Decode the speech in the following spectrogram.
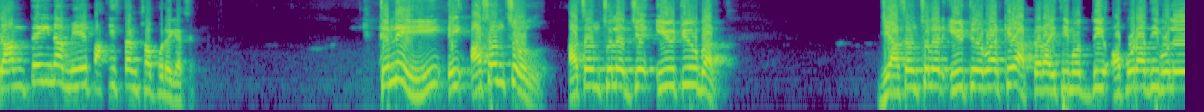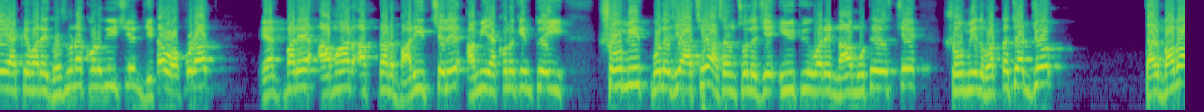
জানতেই না মেয়ে পাকিস্তান সফরে গেছেন তেমনি এই আসানসোল, আসানসোলের যে ইউটিউবার যে আসানসোলের ইউটিউবারকে আপনারা ইতিমধ্যেই অপরাধী বলে একেবারে ঘোষণা করে দিয়েছেন, যেটাও অপরাধ। একবারে আমার, আপনার বাড়ির ছেলে, আমি এখনও কিন্তু এই সৌমিত বলে যে আছে, আসানসোলে যে ইউটিউবারের নাম উঠে এসছে, সৌমিত ভট্টাচার্য। তার বাবা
